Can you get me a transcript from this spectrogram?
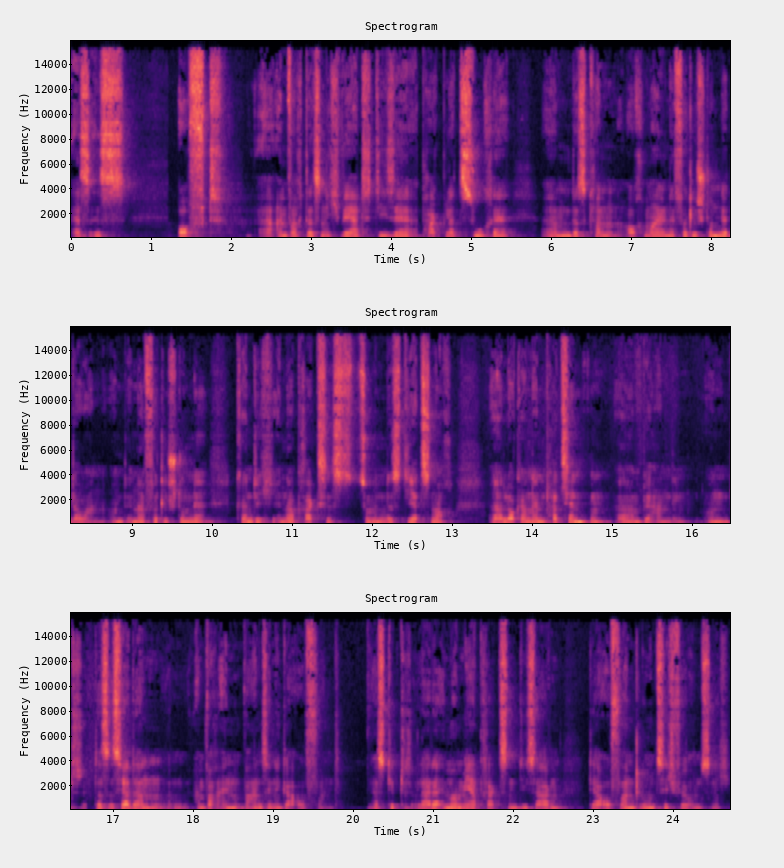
Es ist oft äh, einfach das nicht wert. Diese Parkplatzsuche, das kann auch mal eine Viertelstunde dauern. Und in einer Viertelstunde könnte ich in der Praxis, zumindest jetzt noch, äh, locker einen Patienten äh, behandeln. Und das ist ja dann einfach ein wahnsinniger Aufwand. Es gibt leider immer mehr Praxen, die sagen, der Aufwand lohnt sich für uns nicht.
